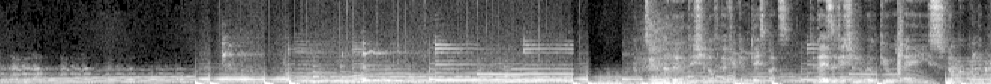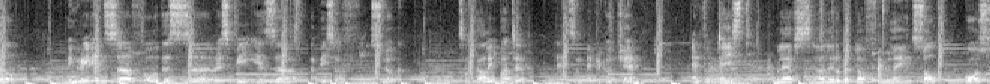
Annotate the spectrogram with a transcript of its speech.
to another edition of African Taste Buds. Today's edition we'll do a snoek on the grill. Ingredients uh, for this uh, recipe is uh, a piece of snoek, some garlic butter and some apricot jam. And for taste we'll have a little bit of Himalayan salt, of course,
